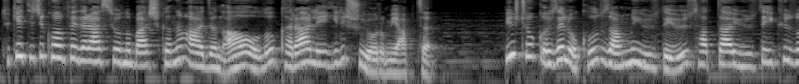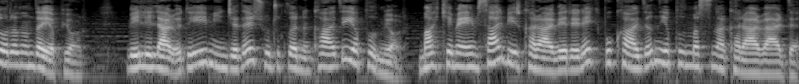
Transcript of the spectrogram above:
Tüketici Konfederasyonu Başkanı Aydın Ağoğlu kararla ilgili şu yorum yaptı. Birçok özel okul zammı %100 hatta %200 oranında yapıyor. Veliler ödeyemeyince de çocuklarının kaydı yapılmıyor. Mahkeme emsal bir karar vererek bu kaydın yapılmasına karar verdi.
